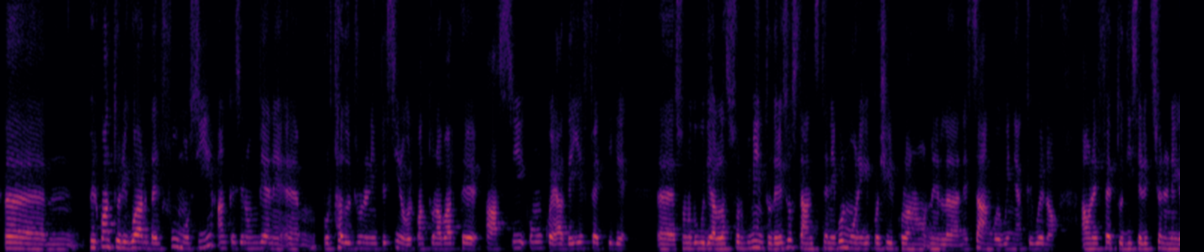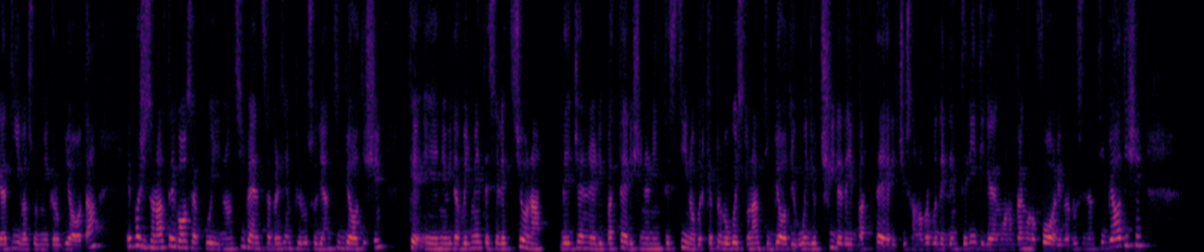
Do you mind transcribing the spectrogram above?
Eh, per quanto riguarda il fumo, sì, anche se non viene eh, portato giù nell'intestino per quanto una parte passi, comunque ha degli effetti che eh, sono dovuti all'assorbimento delle sostanze nei polmoni che poi circolano nel, nel, sangue, quindi anche quello ha un effetto di selezione negativa sul microbiota. E poi ci sono altre cose a cui non si pensa, per esempio l'uso di antibiotici, che inevitabilmente seleziona dei generi batterici nell'intestino perché è proprio questo un antibiotico, quindi uccide dei batteri, ci sono proprio delle enteriti che vengono, vengono fuori per l'uso di antibiotici.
